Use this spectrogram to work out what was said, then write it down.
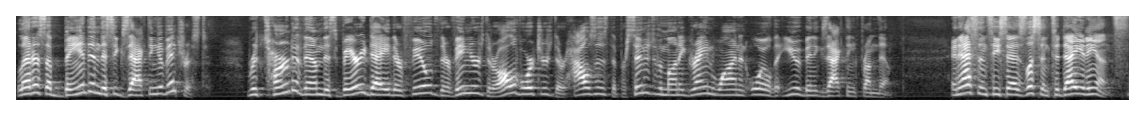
Let us abandon this exacting of interest. Return to them this very day their fields, their vineyards, their olive orchards, their houses, the percentage of the money, grain, wine, and oil that you have been exacting from them. In essence, he says, Listen, today it ends.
